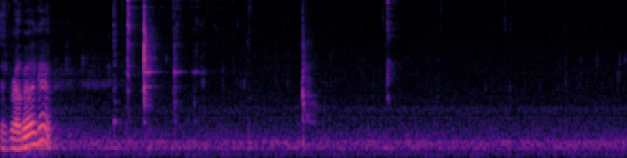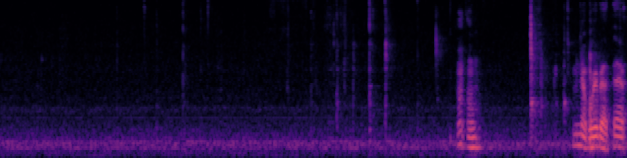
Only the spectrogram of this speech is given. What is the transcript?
This is really, really good. Uh-uh. I'm not worried about that.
